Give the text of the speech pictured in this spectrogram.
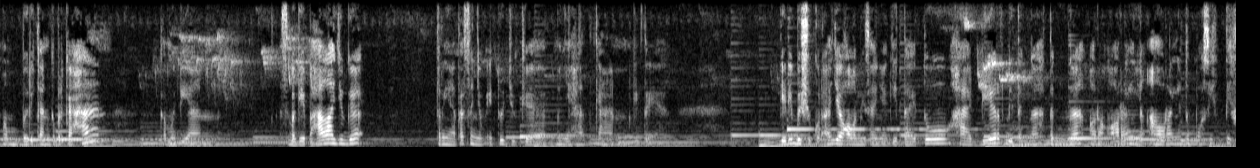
memberikan keberkahan, kemudian sebagai pahala juga ternyata senyum itu juga menyehatkan gitu ya. Jadi bersyukur aja kalau misalnya kita itu hadir di tengah-tengah orang-orang yang auranya itu positif.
